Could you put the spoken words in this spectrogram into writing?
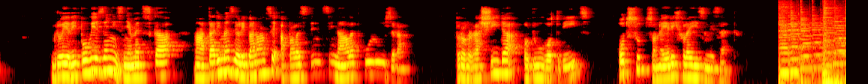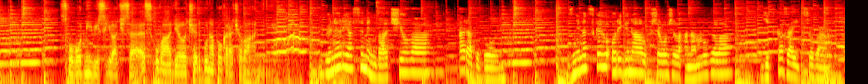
Kdo je vypovězení z Německa, má tady mezi Libanonci a Palestinci nálepku lůzra. Pro Rašída o důvod víc, odsud co nejrychleji zmizet. Svobodný vysílač CS uváděl četbu na pokračování. Güner Jasemin Balčiová, Arab Boy. Z německého originálu přeložila a namluvila Jitka Zajícová.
